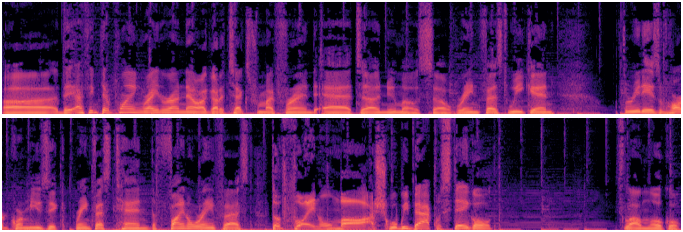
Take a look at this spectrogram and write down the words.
Uh, they, I think they're playing right around now. I got a text from my friend at uh, Neumos. So, Rainfest weekend. Three days of hardcore music. Rainfest 10, the final Rainfest, the final mosh. We'll be back with Stay Gold. It's loud and local.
